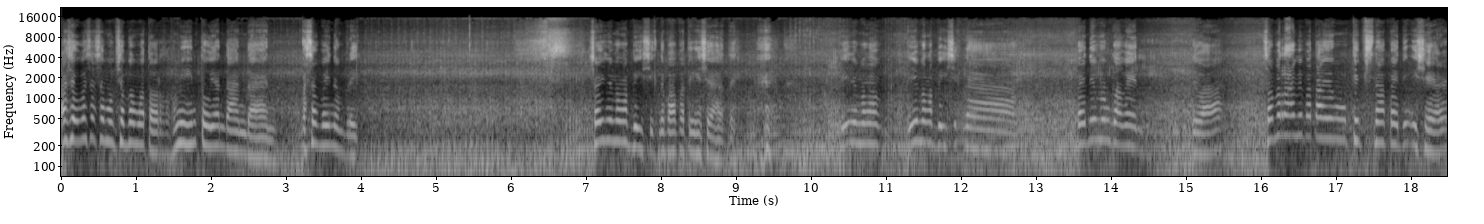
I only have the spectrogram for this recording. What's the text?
Kasi basta sumubsob ang motor, humihinto yan dahan-dahan. Kasabay ng brake. So yun yung mga basic na papatingin siya ate. yun yung mga yun yung mga basic na pwede mong gawin, di ba? So marami pa tayong tips na pwedeng i-share.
